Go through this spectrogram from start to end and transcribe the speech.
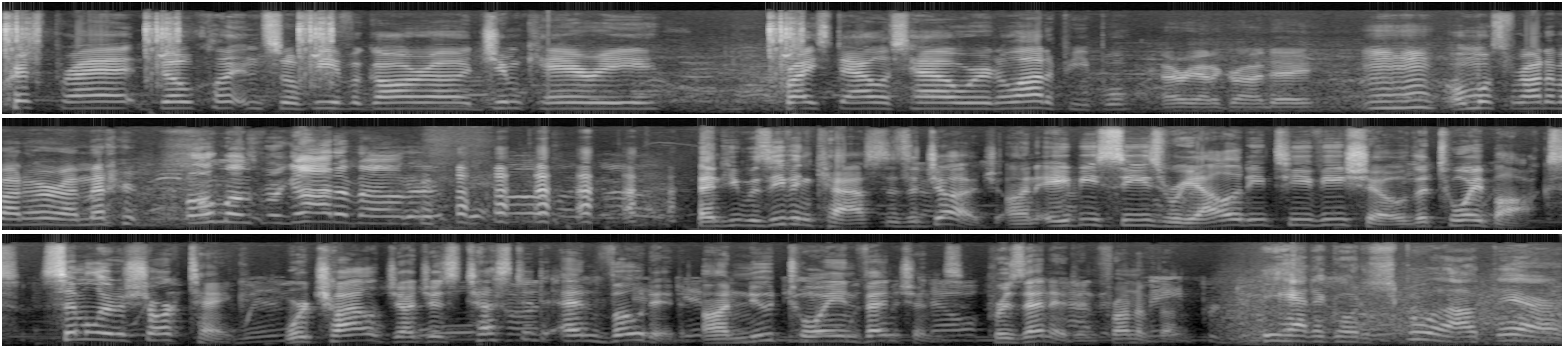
Chris Pratt, Bill Clinton, Sofia Vergara, Jim Carrey, Bryce Dallas Howard, a lot of people. Ariana Grande. Mm-hmm. Almost forgot about her. I met her. Almost forgot about her. and he was even cast as a judge on ABC's reality TV show The Toy Box, similar to Shark Tank, where child judges tested and voted on new toy inventions presented in front of them. He had to go to school out there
